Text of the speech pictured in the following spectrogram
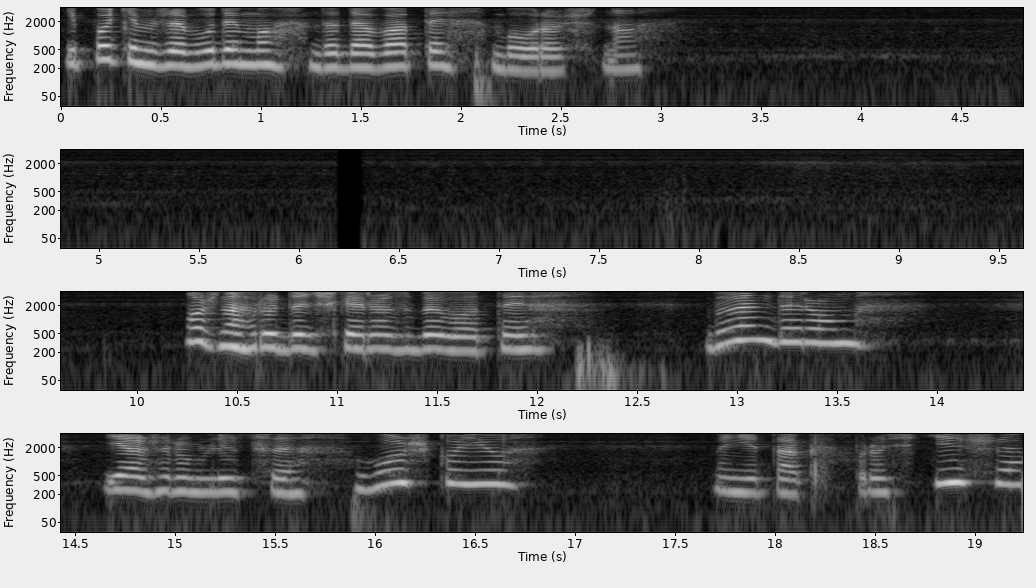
і потім вже будемо додавати борошно. Можна грудочки розбивати блендером. Я ж роблю це ложкою. Мені так простіше.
